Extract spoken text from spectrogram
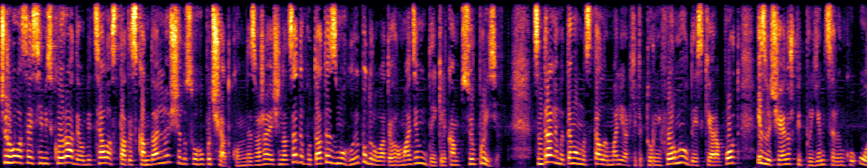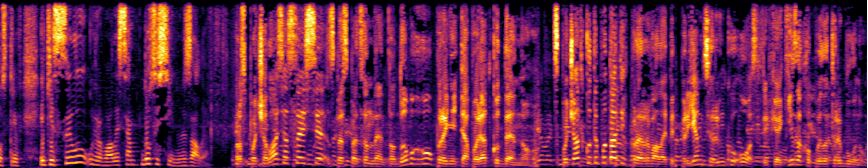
Чергова сесія міської ради обіцяла стати скандальною ще до свого початку. Незважаючи на це, депутати змогли подарувати громаді декілька сюрпризів. Центральними темами стали малі архітектурні форми, одеський аеропорт і, звичайно ж, підприємці ринку острів, які силою увірвалися до сесійної зали. Розпочалася сесія з безпрецедентно довгого прийняття порядку денного. Спочатку депутатів перервали підприємці ринку острів, які захопили трибуну.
